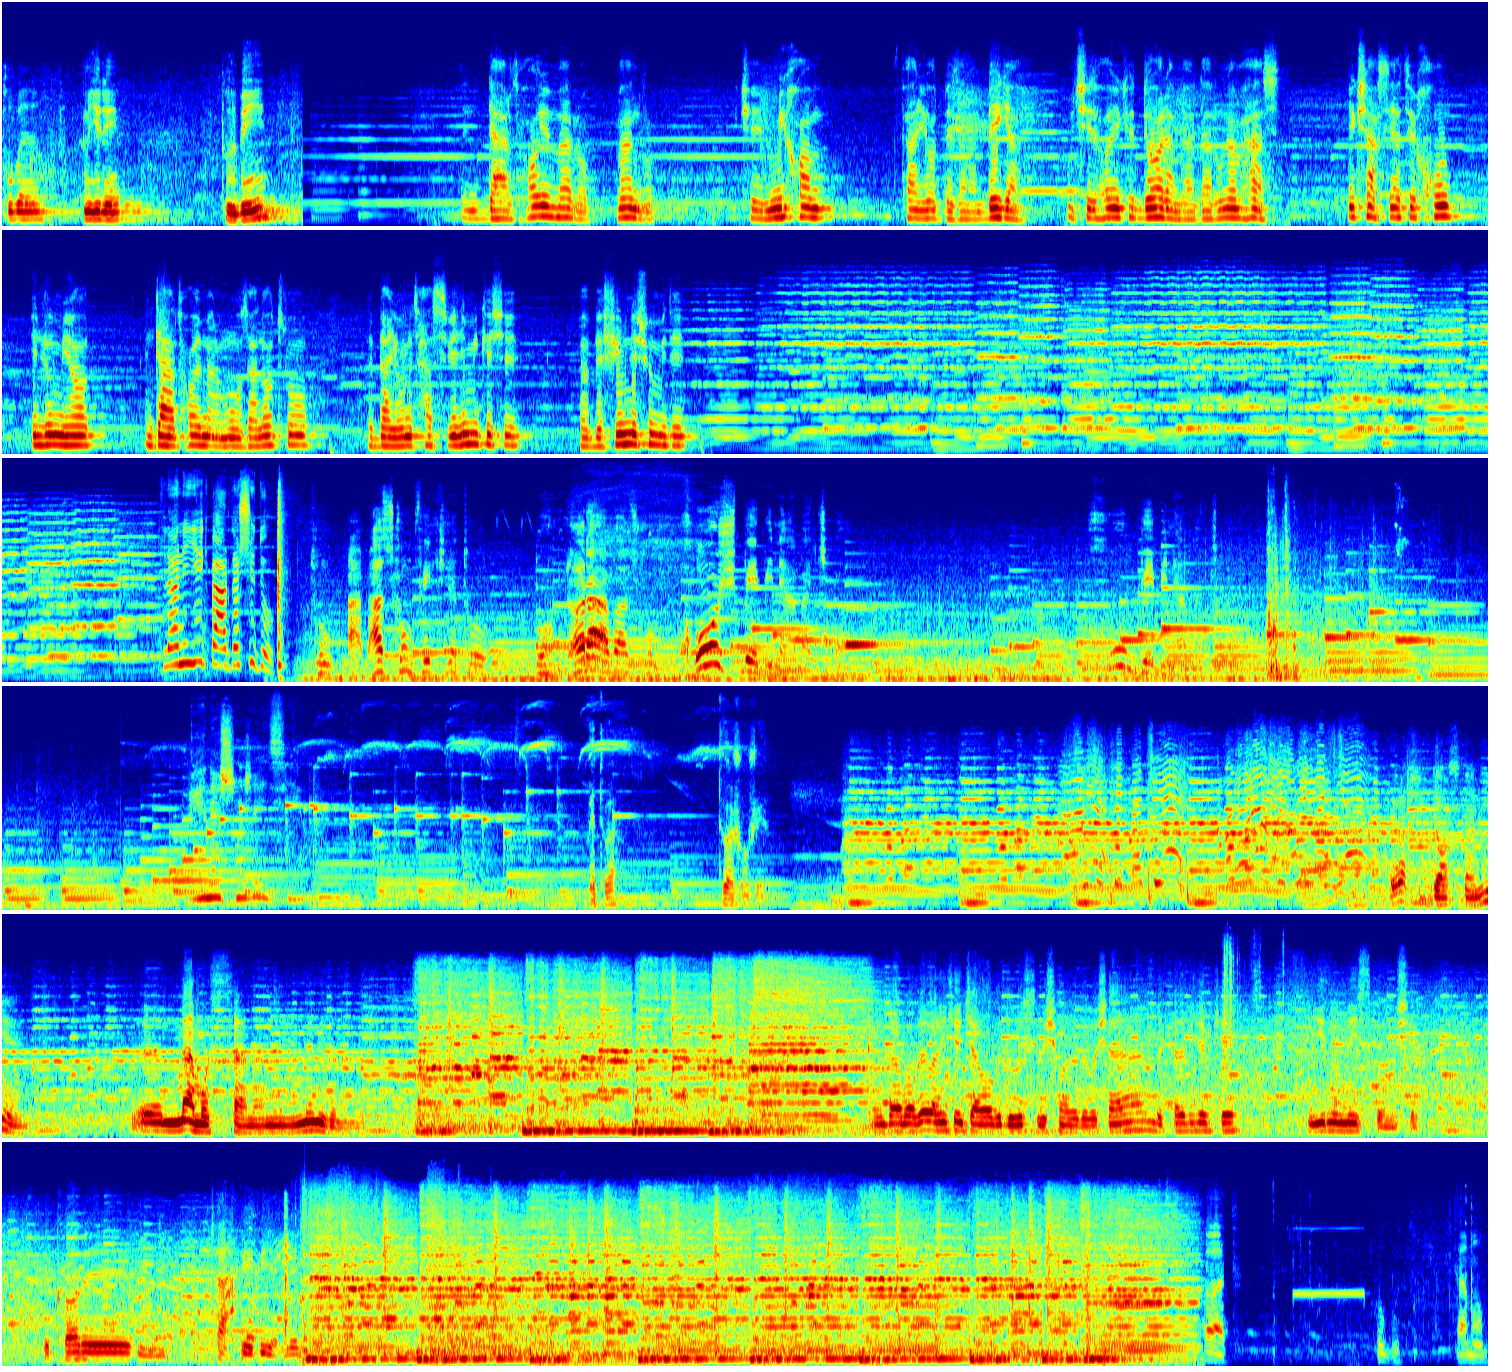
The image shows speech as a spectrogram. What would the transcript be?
خوبه؟ می‌گیریم؟ دوربین؟ دردهای من رو من رو که می‌خوام فریاد بزنم بگم اون چیزهایی که دارم در درونم هست. یک شخصیت خوب این رو میاد دردهای من موزلات رو به بیان تصویری می‌کشه و به فیلم نشون میده. پلان یک برداشت دو تو عوض کن فکر تو دنیا رو عوض کن خوش ببین همه. خوب ببین همه چی را. Rien n'a changé ici. Mais toi, toi a changé. ببخشید داستانیه نه مستمم نمی‌دونم. در واقع برای اینکه جواب درستی به شما داده باشم بهتره بگم که فیلم نیست میشه. یه کار تحقیقیه یه کات خوب بود. تمام.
